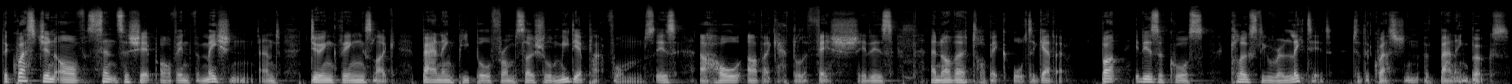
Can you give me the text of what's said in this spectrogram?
The question of censorship of information and doing things like banning people from social media platforms is a whole other kettle of fish. It is another topic altogether. But it is, of course, closely related to the question of banning books.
